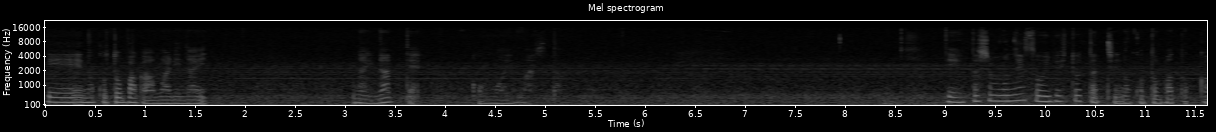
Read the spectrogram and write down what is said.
否定の言葉があまりないないなって思いました。で私もねそういう人たちの言葉とか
